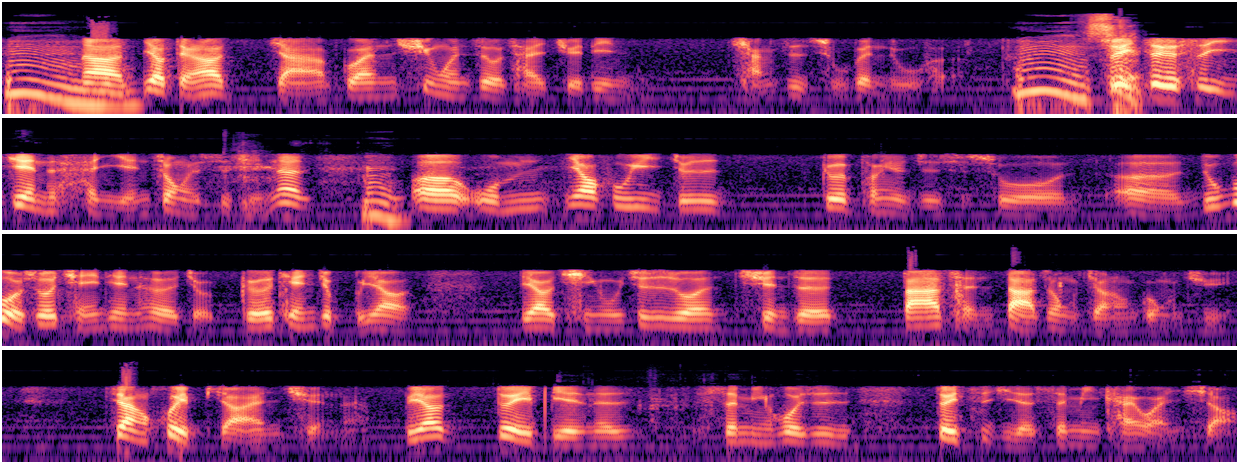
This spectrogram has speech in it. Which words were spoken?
嗯，那要等到检察官讯问之后才决定强制处分如何。嗯，所以这个是一件很严重的事情。那嗯呃，我们要呼吁就是各位朋友，就是说呃，如果说前一天喝了酒，隔天就不要不要轻忽，就是说选择搭乘大众交通工具，这样会比较安全呢、啊。不要对别人的生命或是对自己的生命开玩笑。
